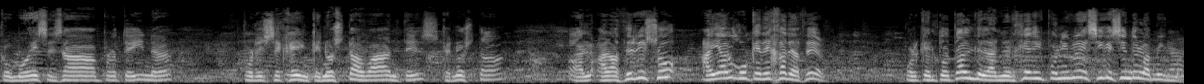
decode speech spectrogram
como es esa proteína, por ese gen que no estaba antes, que no está, al, al hacer eso hay algo que deja de hacer, porque el total de la energía disponible sigue siendo la misma.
